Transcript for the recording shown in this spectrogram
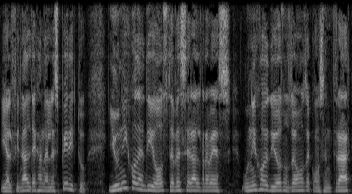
y al final dejan el espíritu. Y un hijo de Dios debe ser al revés. Un hijo de Dios nos debemos de concentrar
